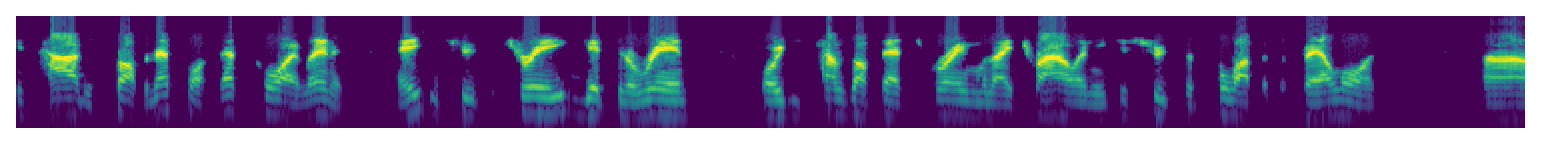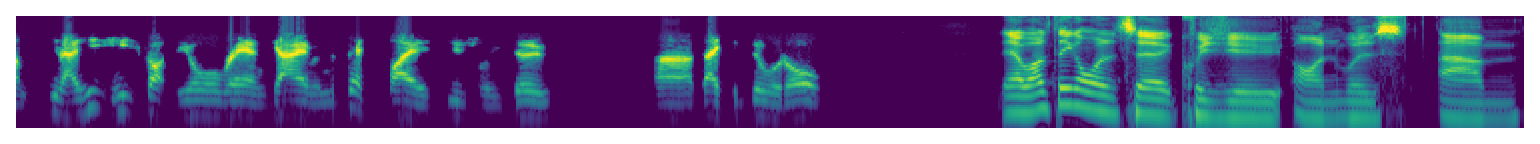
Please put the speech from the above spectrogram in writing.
it's hard to stop. And that's what that's Kawhi Leonard. Now, he can shoot the three, he can get to the rim, or he just comes off that screen when they trail and he just shoots the pull up at the foul line. Um, you know, he, he's got the all round game, and the best players usually do. Uh, they can do it all. Now, one thing I wanted to quiz you on was um,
